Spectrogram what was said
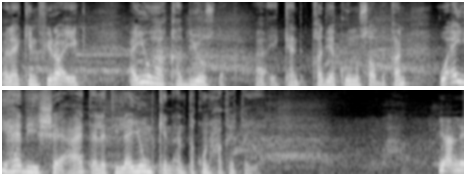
ولكن في رأيك أيها قد يصدق قد يكون صادقا؟ وأي هذه الشائعات التي لا يمكن أن تكون حقيقية؟ يعني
